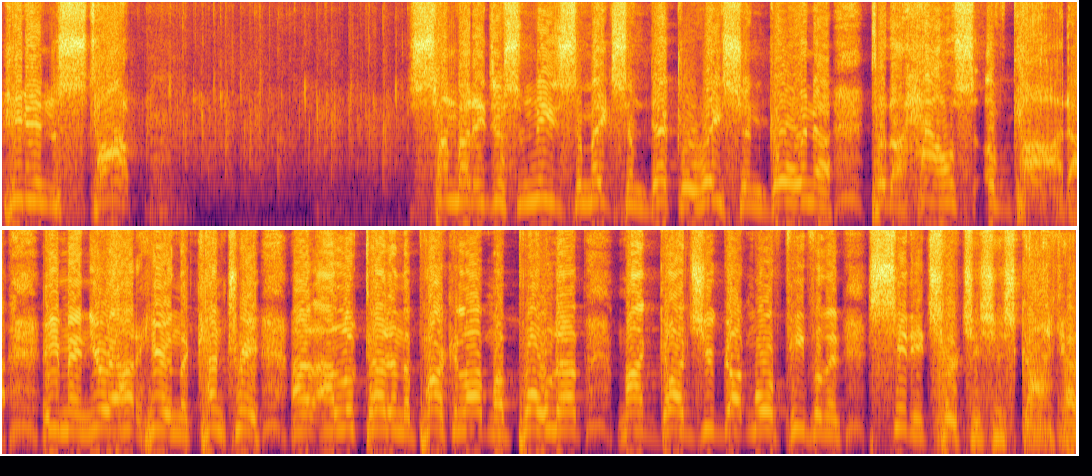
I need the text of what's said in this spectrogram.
He didn't stop. Somebody just needs to make some declaration going uh, to the house of God. Amen. You're out here in the country. I, I looked out in the parking lot and I pulled up. My God, you've got more people than city churches has got. Uh,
